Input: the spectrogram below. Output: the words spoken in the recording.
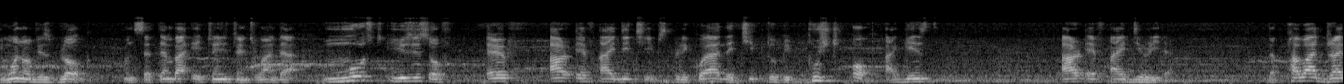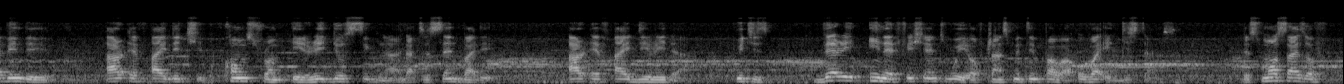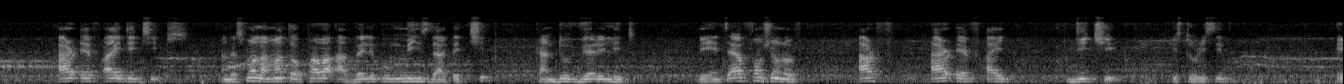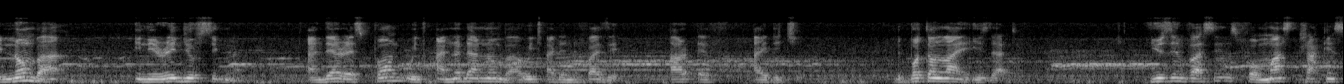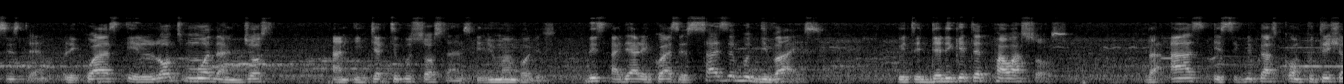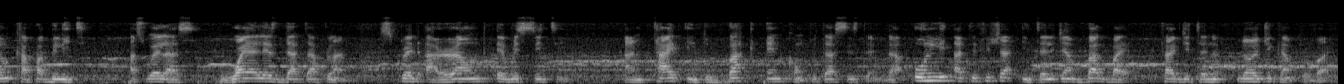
in one of his blog on September 8, 2021 that most uses of RFID chips require the chip to be pushed up against RFID reader. The power driving the RFID chip comes from a radio signal that is sent by the RFID reader, which is very inefficient way of transmitting power over a distance. The small size of RFID chips and the small amount of power available means that the chip can do very little. The entire function of RFID chip is to receive a number in a radio signal and then respond with another number which identifies the RFID chip. The bottom line is that using vaccines for mass tracking system requires a lot more than just an injectable substance in human bodies. This idea requires a sizable device with a dedicated power source that has a significant computation capability as well as wireless data plan spread around every city and tied into back-end computer system that only artificial intelligence backed by 5G technology can provide.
